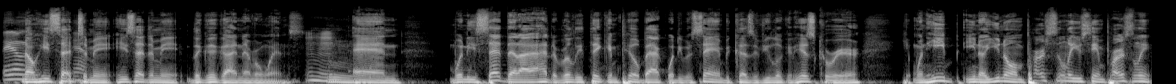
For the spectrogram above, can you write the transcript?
They No, he said to me, he said to me, the good guy never wins. Mm-hmm. And when he said that, I had to really think and peel back what he was saying because if you look at his career, when he, you know, you know him personally, you see him personally,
